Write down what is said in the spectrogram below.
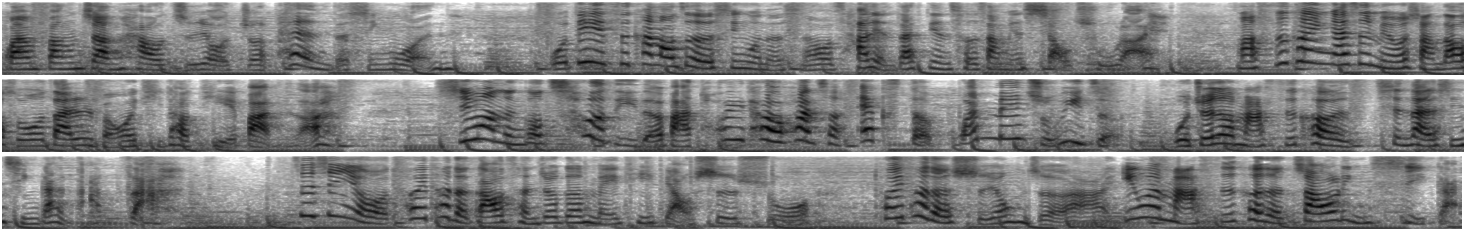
官方账号只有 Japan 的新闻。我第一次看到这个新闻的时候，差点在电车上面笑出来。马斯克应该是没有想到说在日本会踢到铁板啦。希望能够彻底的把推特换成 X 的完美主义者。我觉得马斯克现在的心情应该很阿杂。最近有推特的高层就跟媒体表示说，推特的使用者啊，因为马斯克的朝令夕改，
